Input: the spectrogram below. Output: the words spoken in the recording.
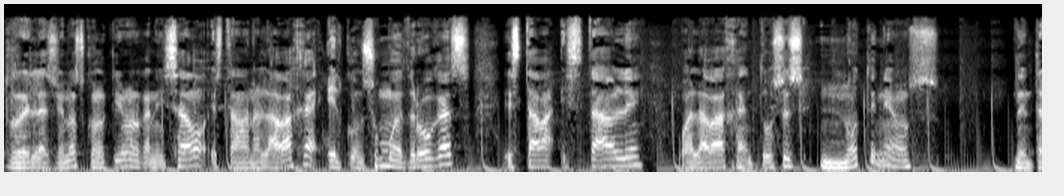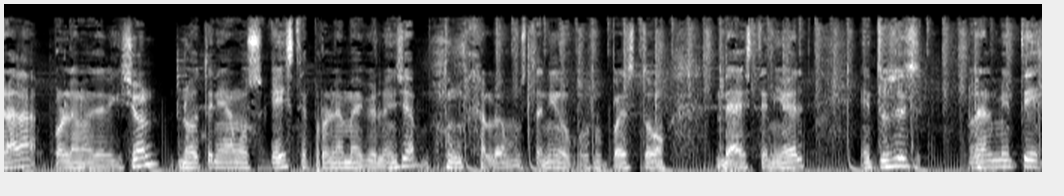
relacionados con el crimen organizado estaban a la baja, el consumo de drogas estaba estable o a la baja, entonces no teníamos de entrada problemas de adicción, no teníamos este problema de violencia, nunca lo hemos tenido, por supuesto, de a este nivel. Entonces, realmente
